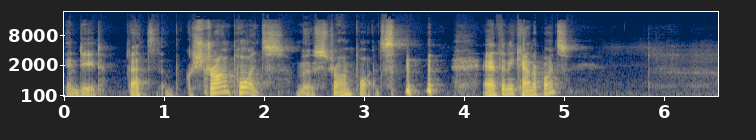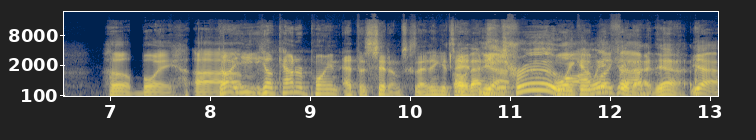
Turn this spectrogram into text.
Indeed. That's strong points, Moose. Strong points. Anthony, counterpoints? Oh boy. No, Um, he, he'll counterpoint at the situms because I think it's Oh, that's Yeah. true. we can I'm wait like, for uh, that. Yeah. yeah.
